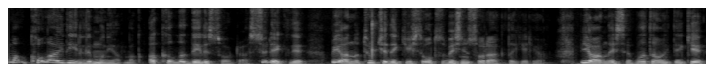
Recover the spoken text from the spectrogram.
Ama kolay değil değil mi bunu yapmak? Akıllı deli sorular. Sürekli bir anda Türkçedeki işte 35. soru akla geliyor. Bir anda işte matematikteki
